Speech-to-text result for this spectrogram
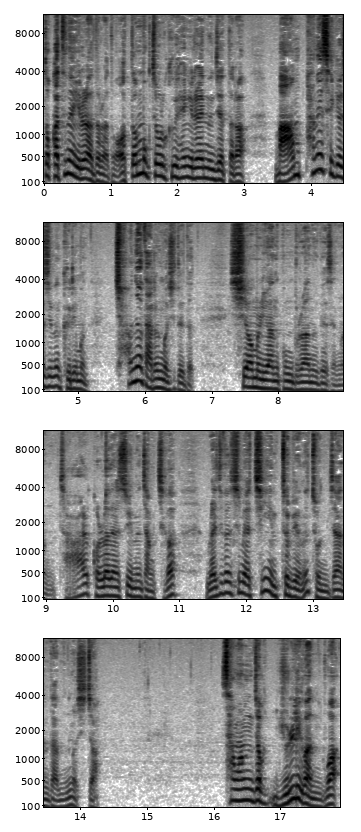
똑같은 행위를 하더라도 어떤 목적으로 그 행위를 했는지에 따라 마음판에 새겨지는 그림은 전혀 다른 것이 되듯 시험을 위한 공부를 하는 의대생은 잘 걸러낼 수 있는 장치가 레지던시 매칭 인터뷰에는 존재한다는 것이죠. 상황적 윤리관과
